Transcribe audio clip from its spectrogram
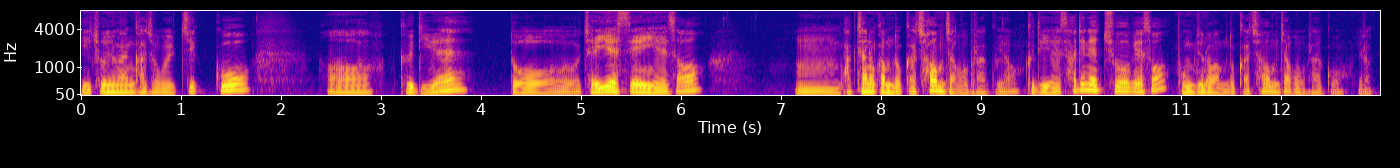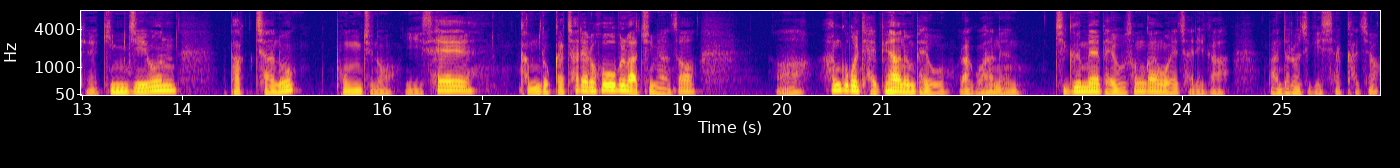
이 조용한 가족을 찍고 어, 그 뒤에 또 JSA에서 음, 박찬욱 감독과 처음 작업을 하고요. 그 뒤에 살인의 추억에서 봉준호 감독과 처음 작업을 하고 이렇게 김지훈, 박찬욱, 봉준호 이 세 감독과 차례로 호흡을 맞추면서 어, 한국을 대표하는 배우라고 하는 지금의 배우 송강호의 자리가 만들어지기 시작하죠.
